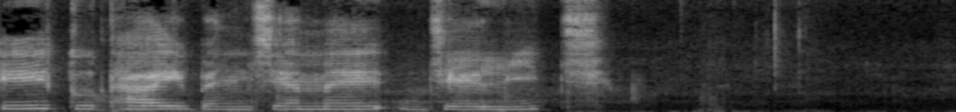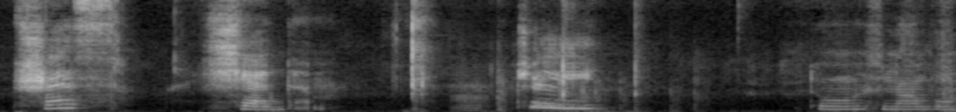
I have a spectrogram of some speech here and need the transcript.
I tutaj będziemy dzielić przez 7. Czyli tu znowu.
